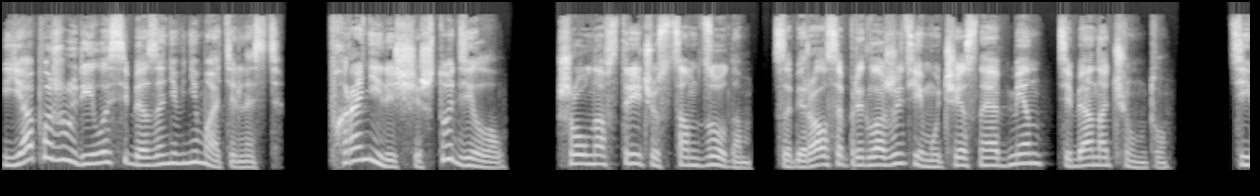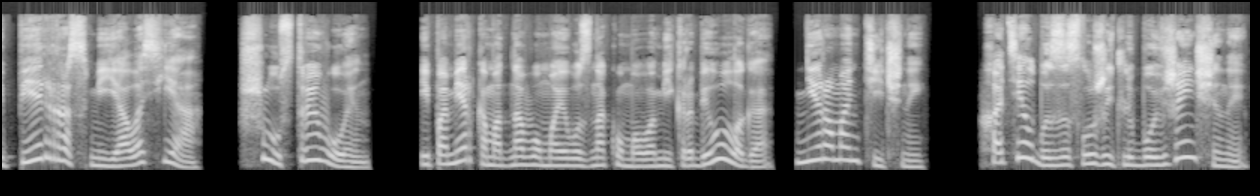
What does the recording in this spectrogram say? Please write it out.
Я пожурила себя за невнимательность. В хранилище что делал? Шел на встречу с Цамдзодом. Собирался предложить ему честный обмен тебя на чунту. Теперь рассмеялась я. Шустрый воин. И по меркам одного моего знакомого микробиолога, не романтичный. Хотел бы заслужить любовь женщины,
